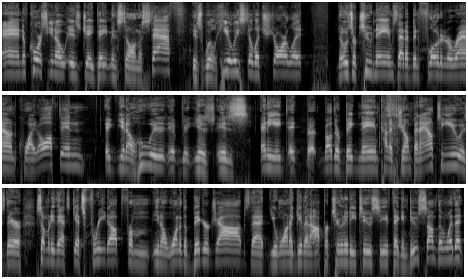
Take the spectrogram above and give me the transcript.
And of course, you know, is Jay Bateman still on the staff? Is Will Healy still at Charlotte? Those are two names that have been floated around quite often. Uh, you know, who is is any uh, other big name kind of jumping out to you? Is there somebody that gets freed up from you know one of the bigger jobs that you want to give an opportunity to see if they can do something with it?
